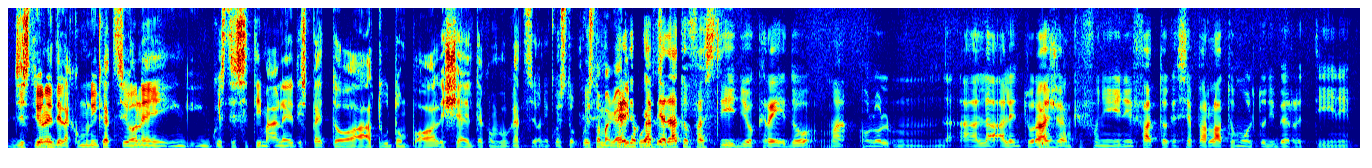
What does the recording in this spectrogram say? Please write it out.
gestione della comunicazione in, in, queste settimane rispetto a tutto un po' alle scelte, convocazioni. Questo, questo magari credo che abbia dato fastidio, credo, ma alla, all'entourage anche Fognini, il fatto che si è parlato molto di Berrettini.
